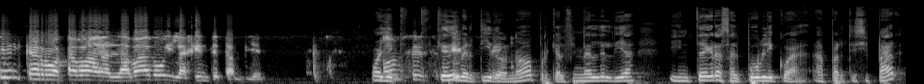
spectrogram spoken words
el carro acaba lavado y la gente también. Oye, qué divertido, este, ¿no? Porque al final del día integras al público a, a, participar.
